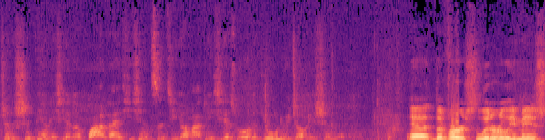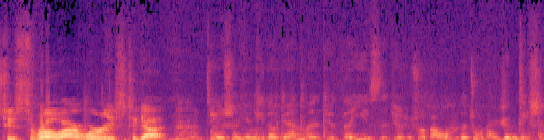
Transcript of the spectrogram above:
这个诗篇里写的话来提醒自己，要把这些所有的忧虑交给神。 Uh, the verse literally means to throw our worries to God. 嗯，这个圣经里的原文就的意思就是说，把我们的重担扔给神，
